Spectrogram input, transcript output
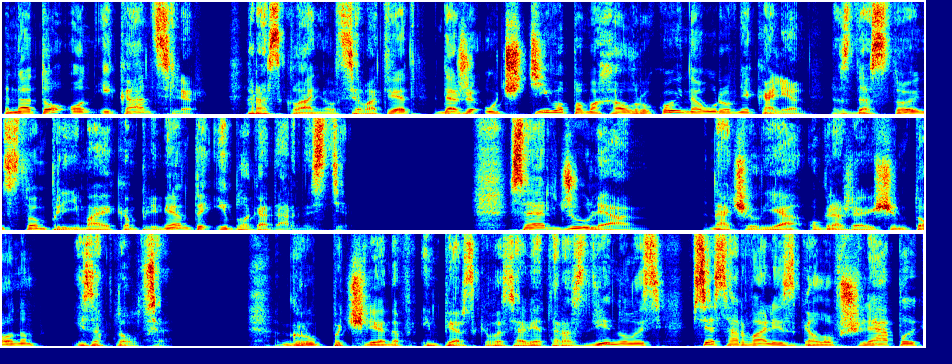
На то он и канцлер. Раскланялся в ответ, даже учтиво помахал рукой на уровне колен, с достоинством принимая комплименты и благодарности. «Сэр Джулиан», — начал я угрожающим тоном и запнулся. Группа членов имперского совета раздвинулась, все сорвали с голов шляпы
